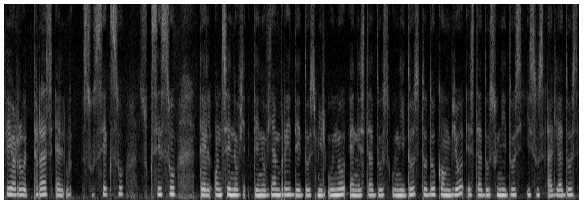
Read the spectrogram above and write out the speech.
pero tras el suceso, del 11 de noviembre de 2001 en Estados Unidos, todo cambió. Estados Unidos y sus aliados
